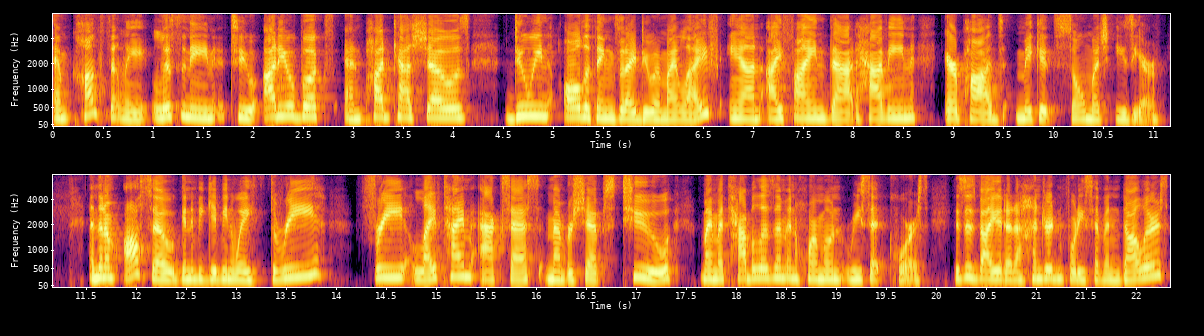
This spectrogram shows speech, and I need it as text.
am constantly listening to audiobooks and podcast shows doing all the things that I do in my life. And I find that having AirPods make it so much easier. And then I'm also going to be giving away three free lifetime access memberships to my metabolism and hormone reset course. This is valued at $147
